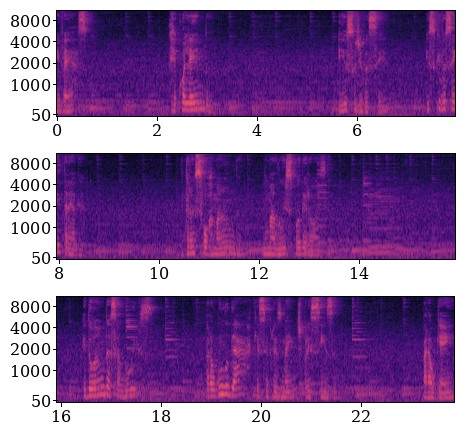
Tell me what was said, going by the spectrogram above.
Universo recolhendo isso de você, isso que você entrega, e transformando numa luz poderosa. E doando essa luz para algum lugar que simplesmente precisa, para alguém,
